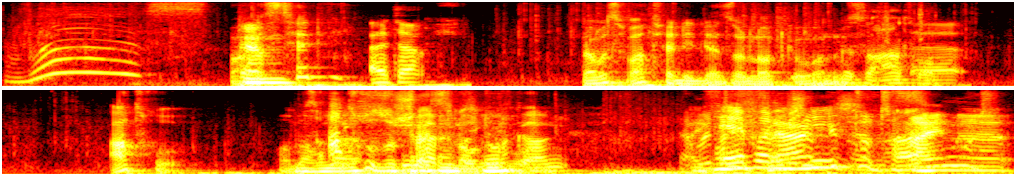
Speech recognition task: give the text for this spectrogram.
Was? War das Ähm, Teddy? Alter, Ich glaube, es war Teddy, der so laut geworden Das ist. war Arthur. äh, Atro. Warum ist Atro so scheiße damit Hä, die war Fragen nicht total Eine,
